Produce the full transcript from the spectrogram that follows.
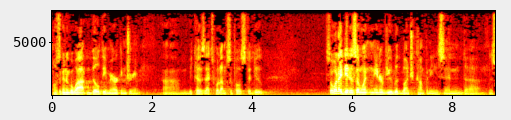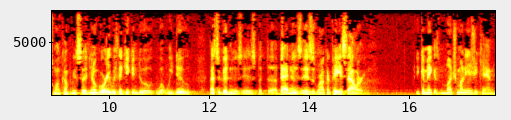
I was going to go out and build the American dream um, because that's what I'm supposed to do. So what I did is I went and interviewed with a bunch of companies, and uh, this one company said, "You know, Gordy, we think you can do what we do. That's the good news is, but the bad news is, is we're not going to pay you a salary. You can make as much money as you can."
